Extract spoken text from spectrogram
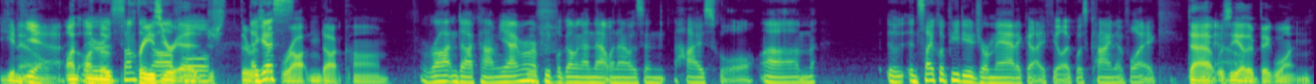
You know, Yeah, on, on the crazier awful. edge, there was I guess- like rotten.com. Rotten.com. Yeah, I remember people going on that when I was in high school. Um, Encyclopedia Dramatica, I feel like, was kind of like That was know, the other big one.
